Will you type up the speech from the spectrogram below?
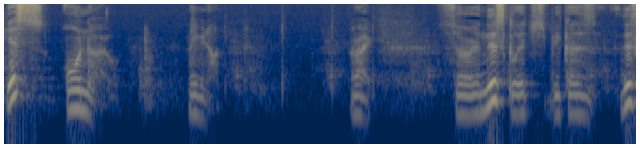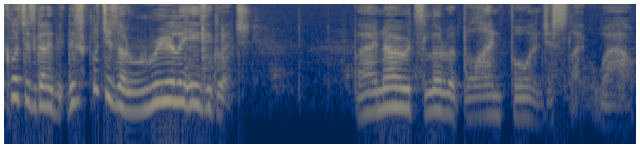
Yes or no? Maybe not. Alright, so in this glitch, because this glitch is gonna be, this glitch is a really easy glitch. But I know it's a little bit blindfold and just like, wow.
